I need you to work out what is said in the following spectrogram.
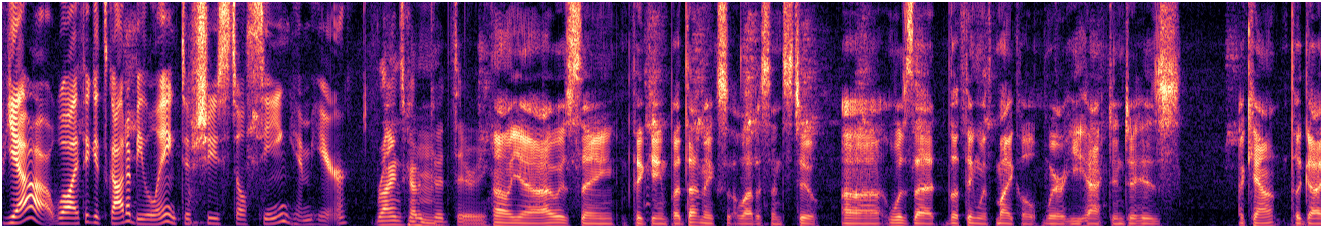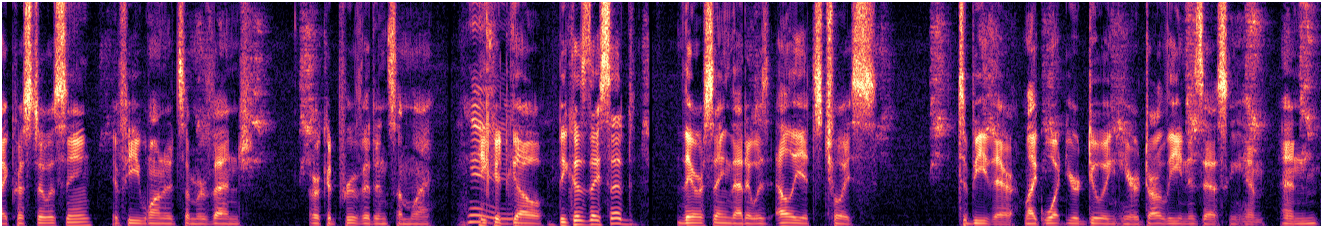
Yeah, well, I think it's got to be linked if she's still seeing him here. Ryan's got a good theory. Oh yeah, I was saying thinking, but that makes a lot of sense too. Uh, was that the thing with Michael where he hacked into his account, the guy Krista was seeing, if he wanted some revenge or could prove it in some way, he could go because they said they were saying that it was Elliot's choice to be there, like what you're doing here. Darlene is asking him, and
